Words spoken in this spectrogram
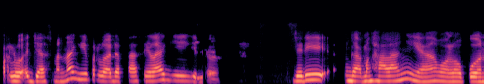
perlu adjustment lagi, perlu adaptasi lagi gitu. Jadi nggak menghalangi ya, walaupun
